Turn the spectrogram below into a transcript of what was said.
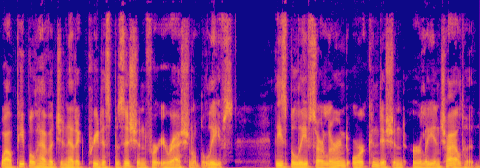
While people have a genetic predisposition for irrational beliefs, these beliefs are learned or conditioned early in childhood.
